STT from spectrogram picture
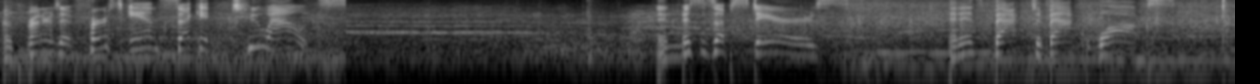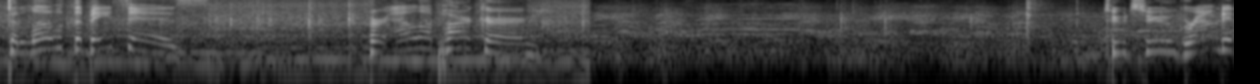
With runners at first and second, two outs. And misses upstairs. And it's back-to-back walks to load the bases for Ella Parker. 2-2 grounded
